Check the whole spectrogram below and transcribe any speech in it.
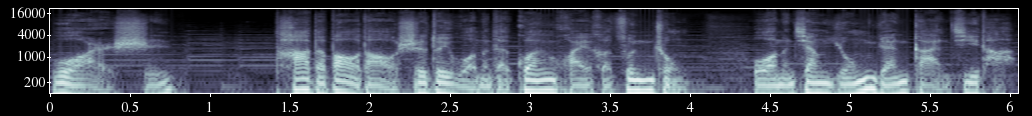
沃尔什。他的报道是对我们的关怀和尊重。我们将永远感激他。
